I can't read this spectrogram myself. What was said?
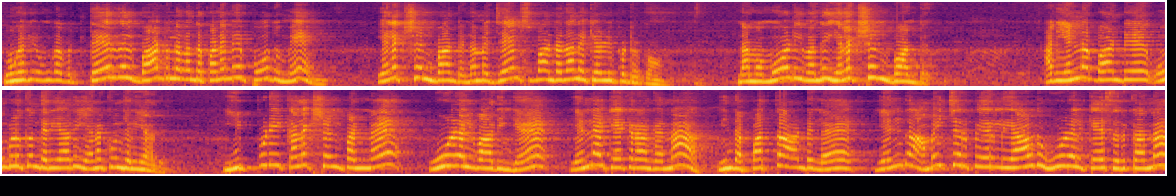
உங்கள் உங்கள் தேர்தல் பாண்டில் வந்த பணமே போதுமே. எலெக்ஷன் பாண்டு நம்ம ஜேம்ஸ் பாண்டை தானே கேள்விப்பட்டிருக்கோம். நம்ம மோடி வந்து எலெக்ஷன் பாண்டு. அது என்ன பாண்டு? உங்களுக்கும் தெரியாது எனக்கும் தெரியாது. இப்படி கலெக்ஷன் பண்ண ஊழல்வாதிங்க என்ன கேட்குறாங்கன்னா இந்த பத்து ஆண்டில் எந்த அமைச்சர் பேர்லையாவது ஊழல் கேஸ் இருக்கான்னா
